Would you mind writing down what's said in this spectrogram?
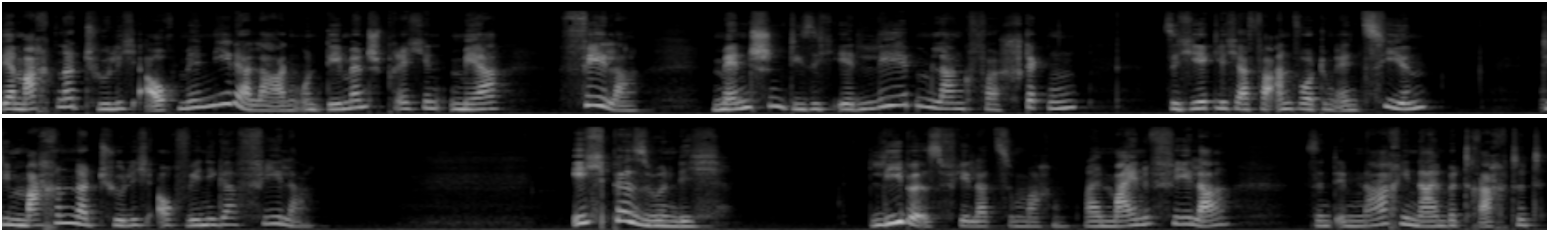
Der macht natürlich auch mehr Niederlagen und dementsprechend mehr Fehler. Menschen, die sich ihr Leben lang verstecken, sich jeglicher Verantwortung entziehen, die machen natürlich auch weniger Fehler. Ich persönlich liebe es, Fehler zu machen, weil meine Fehler sind im Nachhinein betrachtet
